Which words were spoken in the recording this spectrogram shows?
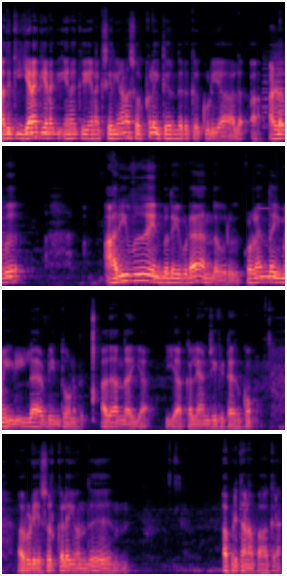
அதுக்கு எனக்கு எனக்கு எனக்கு எனக்கு சரியான சொற்களை தேர்ந்தெடுக்கக்கூடிய அள அ- அளவு அறிவு என்பதை விட அந்த ஒரு குழந்தைமை இல்லை அப்படின்னு தோணுது. அது அந்த ஐயா ஐயா கல்யாண்ஜி கிட்ட இருக்கும். அவருடைய சொற்களை வந்து அப்படித்தான் நான் பார்க்குறேன்.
